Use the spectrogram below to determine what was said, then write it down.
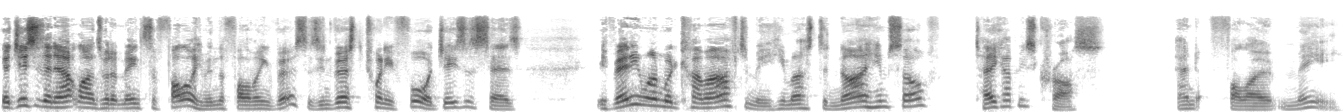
Yet Jesus then outlines what it means to follow him in the following verses. In verse 24, Jesus says, If anyone would come after me, he must deny himself, take up his cross, and follow me.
